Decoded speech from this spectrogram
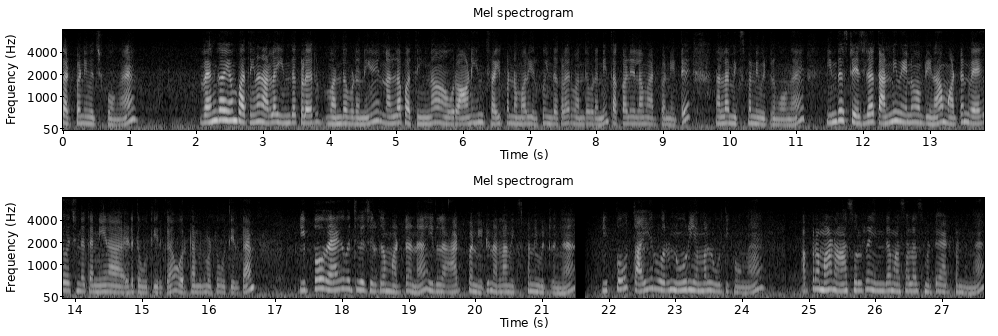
கட் பண்ணி வச்சுக்கோங்க. வெங்காயம் பார்த்தீங்கன்னா நல்லா இந்த கலர் வந்த உடனே நல்லா பார்த்தீங்கன்னா ஒரு ஆனியன் ஃப்ரை பண்ண மாதிரி இருக்கும். இந்த கலர் வந்த உடனே தக்காளி எல்லாம் ஆட் பண்ணிவிட்டு நல்லா மிக்ஸ் பண்ணி விட்டுருங்கோங்க. இந்த ஸ்டேஜில் தண்ணி வேணும் அப்படின்னா மட்டன் வேக வச்சிருந்த தண்ணியை நான் எடுத்து ஊற்றிருக்கேன் ஒரு டம்ளர் மட்டும் ஊற்றிருக்கேன் இப்போது வேக வச்சு வச்சுருக்க மட்டனை இதில் ஆட் பண்ணிவிட்டு நல்லா மிக்ஸ் பண்ணி விட்டுருங்க. இப்போது தயிர் ஒரு நூறு எம்எல் ஊற்றிக்கோங்க அப்புறமா நான் சொல்கிற இந்த மசாலாஸ் மட்டும் ஆட் பண்ணுங்கள்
